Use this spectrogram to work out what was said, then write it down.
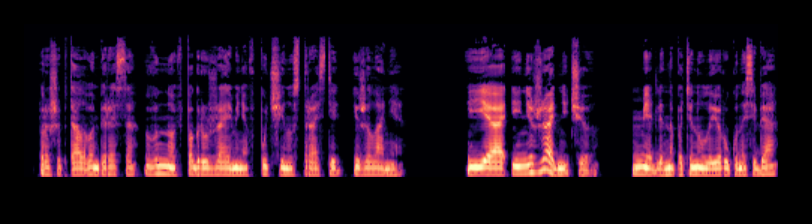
— прошептала вампиресса, вновь погружая меня в пучину страсти и желания. «Я и не жадничаю», — медленно потянул ее руку на себя,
